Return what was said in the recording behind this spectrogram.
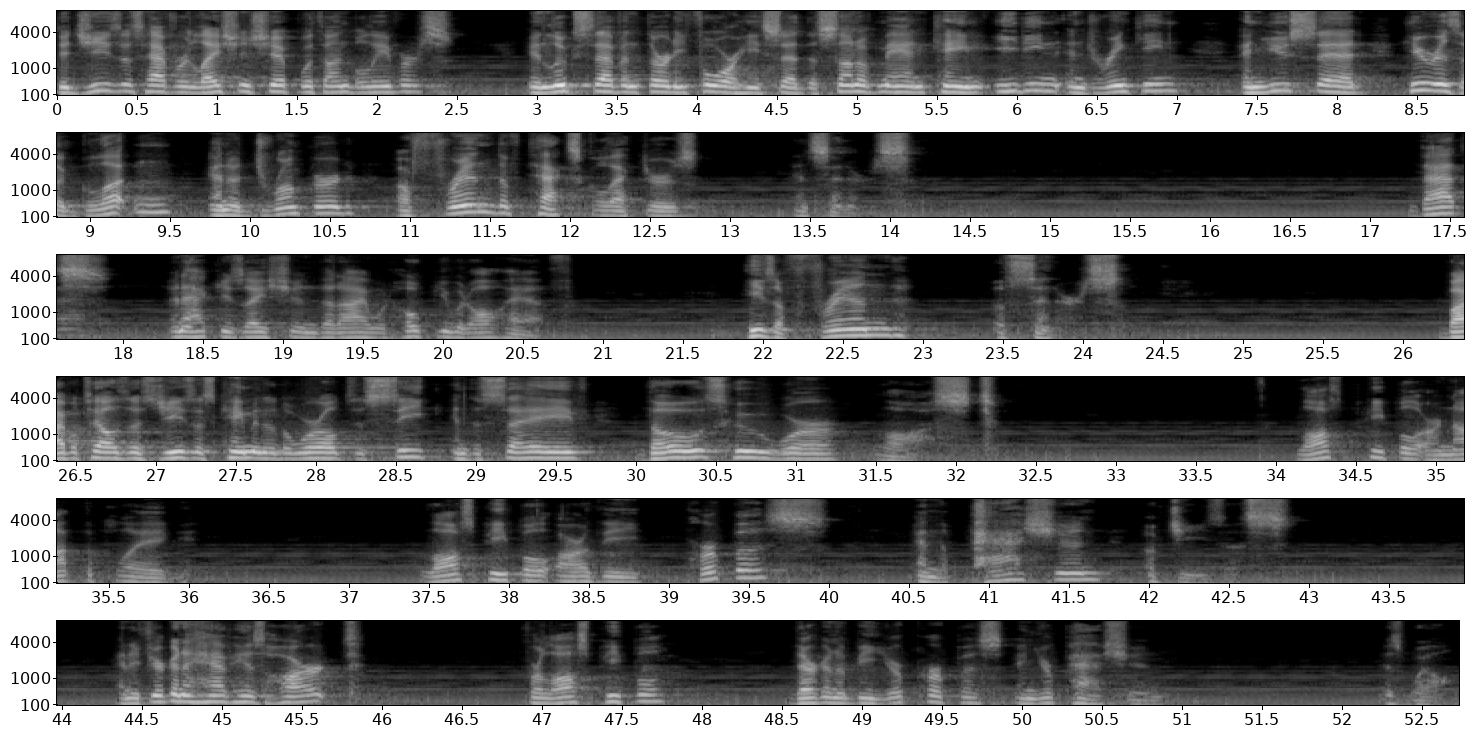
Did Jesus have relationship with unbelievers? In Luke 7:34 he said the son of man came eating and drinking and you said here is a glutton and a drunkard a friend of tax collectors and sinners. That's an accusation that I would hope you would all have. He's a friend of sinners. The Bible tells us Jesus came into the world to seek and to save those who were lost. Lost people are not the plague. Lost people are the purpose and the passion of Jesus. And if you're going to have his heart for lost people, they're going to be your purpose and your passion as well.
